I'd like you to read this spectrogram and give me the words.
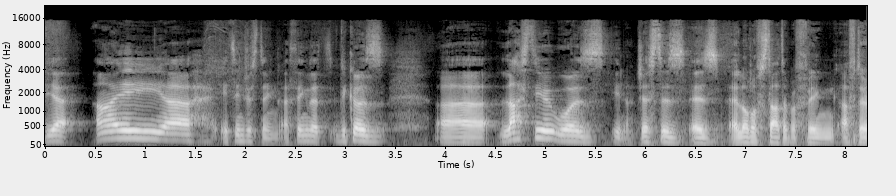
Yeah, I. Uh, it's interesting. I think that because uh, last year was you know just as as a lot of startup feeling after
